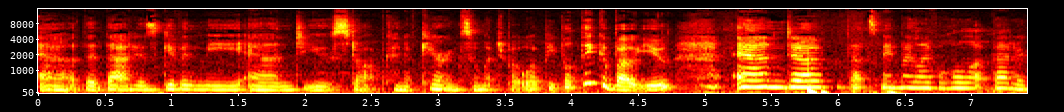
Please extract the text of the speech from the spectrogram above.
uh, that that has given me, and you stop kind of caring so much about what people think about you. And uh, that's made my life a whole lot better.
